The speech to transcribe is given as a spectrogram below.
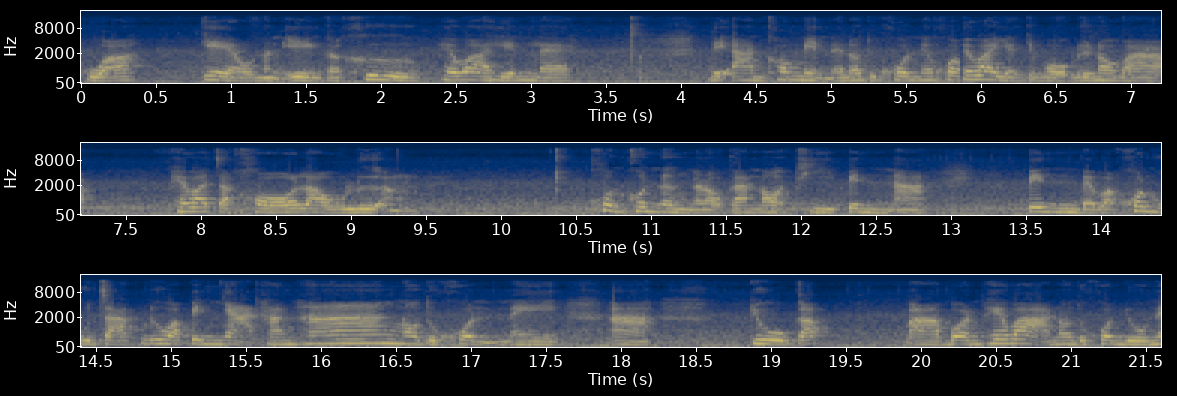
ผัวแก้วนั่นเองก็คือแค่ว่าเห็นแหละได้อ่านคอมเมนต์เนี่ยเนาะทุกคนในความแค่ว่าอยากจะบอกเลยเนาะว่าแค่ว่าจะขอเราเรื่องคนคนหนึ่งกับเรากันเนาะที่เป็นอ่าเป็นแบบว่าคนหูจักหรือว่าเป็นหยาทางห้างเนาะทุกคนในอ่าอยู่กับ บอลแพรว่าเนาะทุกคนอยู่ใน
